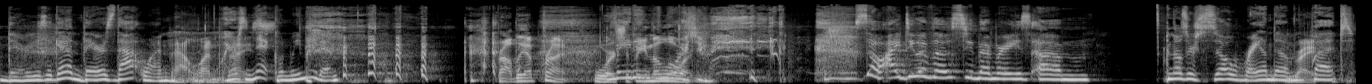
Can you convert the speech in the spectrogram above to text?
there he is again. There's that one. That one. Where's Nice. Nick when we need him? Probably up front, worshiping Leading the Lord. worship. so I do have those two memories. Um, and those are so random, Right. but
